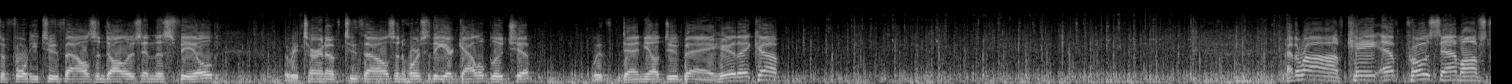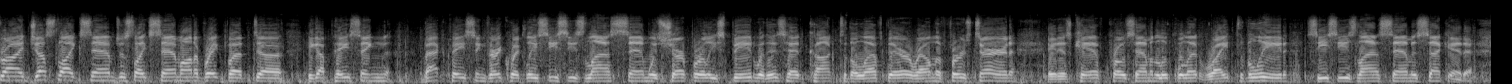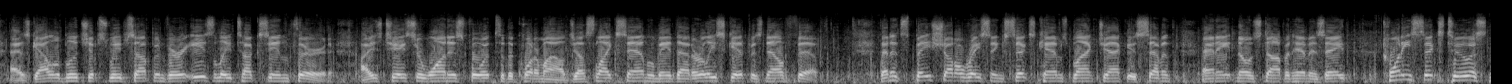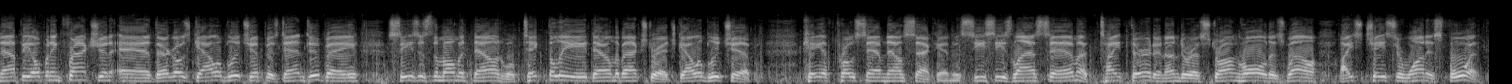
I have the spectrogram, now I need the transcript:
of $42,000 in this field. The return of 2000 Horse of the Year Gallo Blue Chip with Daniel Dubé. Here they come. And the off. KF Pro Sam off stride, just like Sam, just like Sam on a break, but uh, he got pacing, back pacing very quickly. CC's last Sam with sharp early speed with his head cocked to the left there around the first turn. It is KF Pro Sam and Luke Willett right to the lead. CC's last Sam is second. As Gallo Blue Chip sweeps up and very easily tucks in third. Ice Chaser one is fourth to the quarter mile, just like Sam who made that early skip is now fifth. Then it's Space Shuttle Racing 6. Cam's Blackjack is 7th, and Ain't No Stopping Him is 8th. 26-2, a snappy opening fraction, and there goes Gallo Blue Chip as Dan Dubé seizes the moment now and will take the lead down the backstretch. Gallo Blue Chip. KF Pro Sam now second. CC's last Sam, a tight third and under a strong hold as well. Ice Chaser 1 is fourth.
